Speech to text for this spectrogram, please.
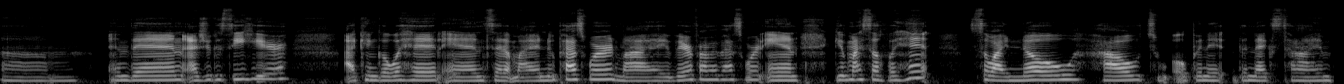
Um, and then as you can see here, I can go ahead and set up my new password, my verify my password, and give myself a hint so I know how to open it the next time.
